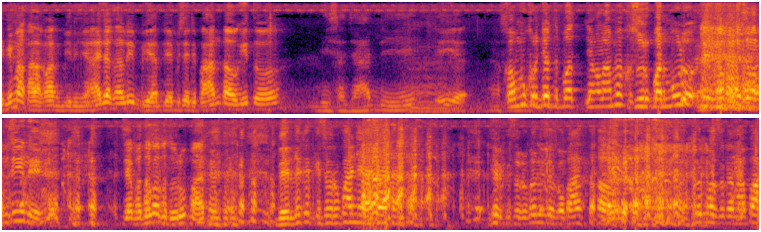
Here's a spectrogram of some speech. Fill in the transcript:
Ini mah kalah-kalah bininya aja kali biar dia bisa dipantau gitu. bisa jadi. Iya. Kamu kerja tempat yang lama kesurupan mulu. Nih, kamu kerja di sini. Siapa tahu gak kesurupan. Biar deket kesurupannya. Biar kesurupan bisa gue pantau. Lu masukan apa?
